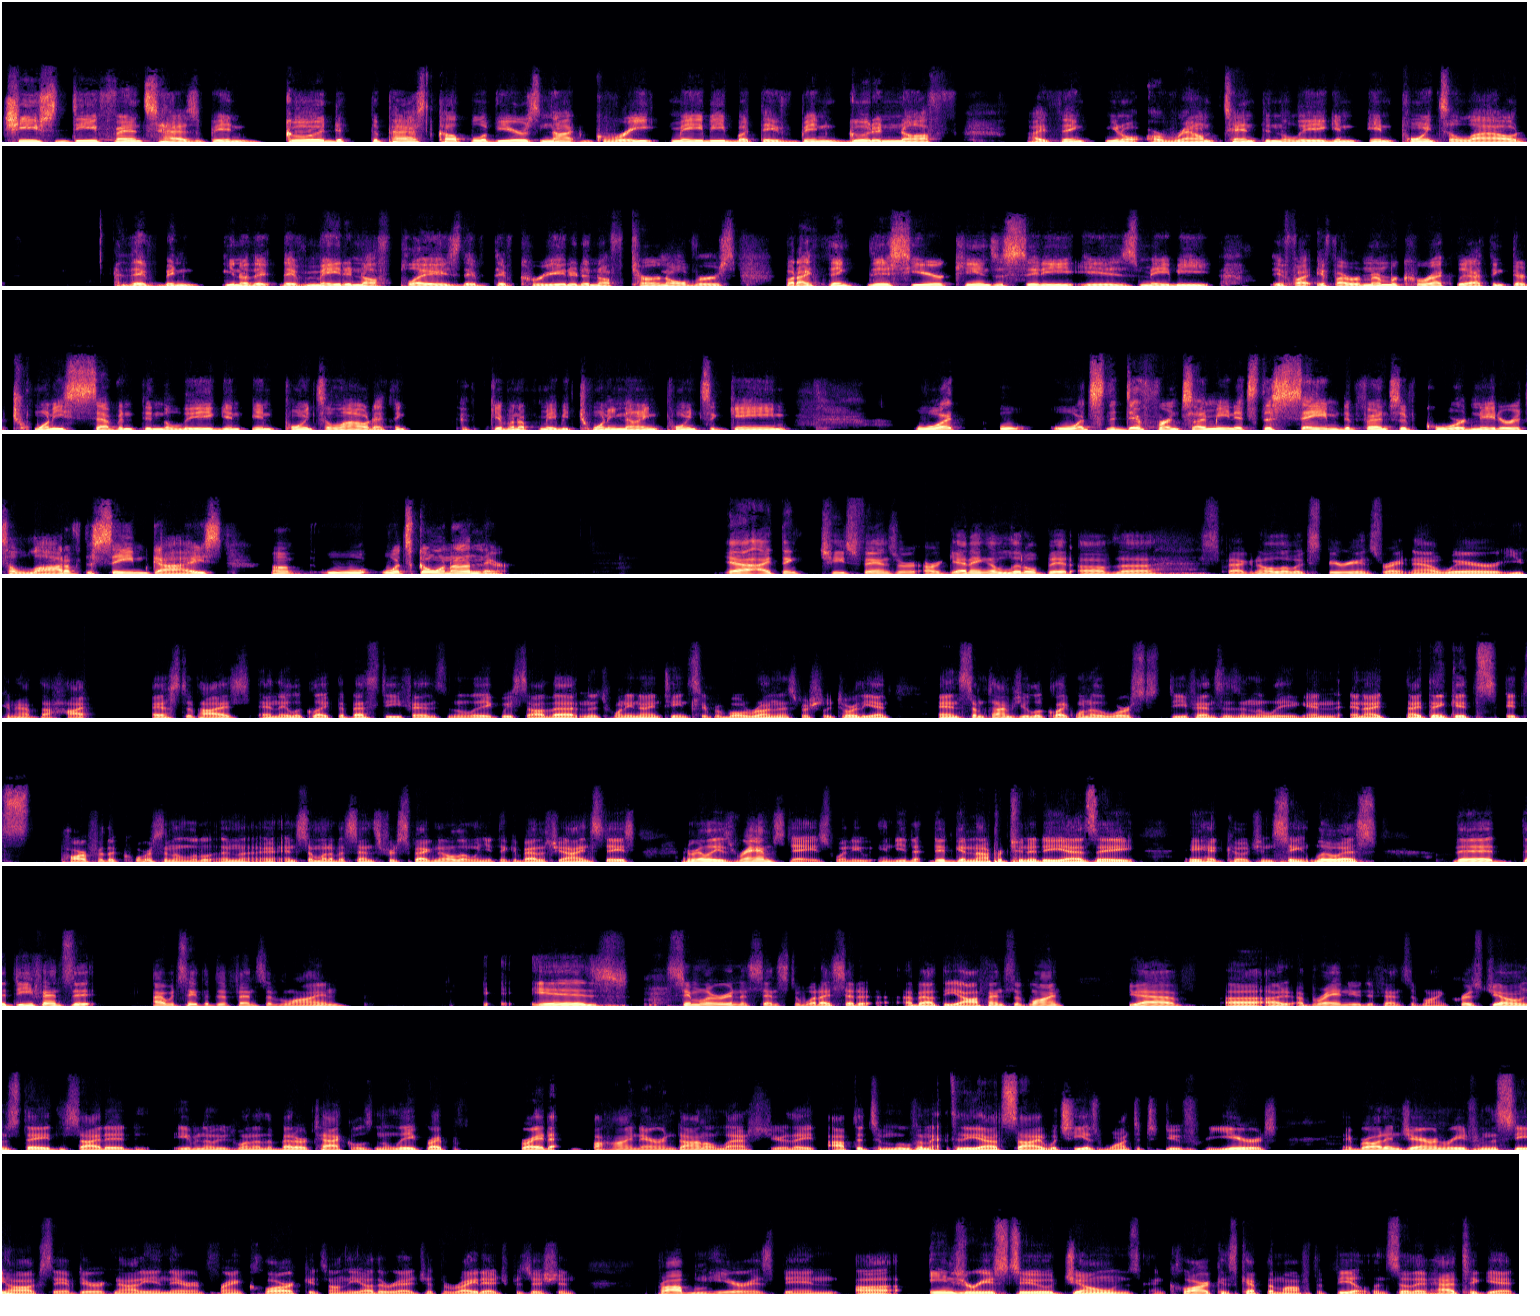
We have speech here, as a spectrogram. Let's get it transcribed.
Chiefs defense has been good the past couple of years, not great maybe, but they've been good enough. I think, you know, around 10th in the league in, in points allowed. They've been, you know, they, they've made enough plays. They've, they've created enough turnovers. But I think this year, Kansas City is maybe, if I, if I remember correctly, I think they're 27th in the league in, in points allowed. I think given up maybe 29 points a game. What, what's the difference? I mean, it's the same defensive coordinator. It's a lot of the same guys. Um, what's going on there? Yeah, I think Chiefs fans are, are getting a little bit of the Spagnuolo experience right now where you can have the high, highest of highs and they look like the best defense in the league. We saw that in the 2019 Super Bowl run, especially toward the end. And sometimes you look like one of the worst defenses in the league. And and I, I think it's it's par for the course in a little in, in somewhat of a sense for Spagnuolo when you think about his Giants days and really his Rams days when he, he did get an opportunity as a, a head coach in St. Louis. The the defense it, I would say the defensive line is similar in a sense to what I said uh, about the offensive line. You have uh, a, a brand new defensive line. Chris Jones, they decided, even though he's one of the better tackles in the league, right, right behind Aaron Donald last year, they opted to move him to the outside, which he has wanted to do for years. They brought in Jarran Reed from the Seahawks. They have Derrick Nnadi in there, and Frank Clark is on the other edge at the right edge position. Problem here has been uh, injuries to Jones and Clark has kept them off the field. And so they've had to get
